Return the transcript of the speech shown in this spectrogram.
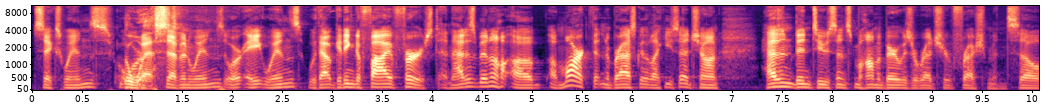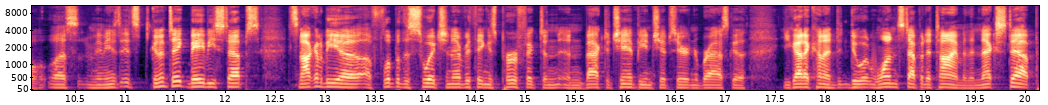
six wins or seven wins or eight wins without getting to five first. And that has been a, a, a, mark that Nebraska, like you said, Sean, hasn't been to since Mohamed Barry was a redshirt freshman. So let's, I mean, it's, it's going to take baby steps. It's not going to be a, a, flip of the switch and everything is perfect and, and back to championships here in Nebraska. You got to kind of do it one step at a time. And the next step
